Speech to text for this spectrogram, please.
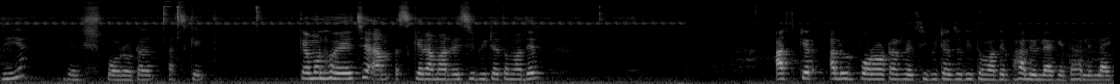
দিয়ে বেশ পরোটা আজকে কেমন হয়েছে? আজকের আমার রেসিপিটা তোমাদের। আজকের আলুর পরোটার রেসিপিটা যদি তোমাদের ভালো লাগে, তাহলে লাইক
